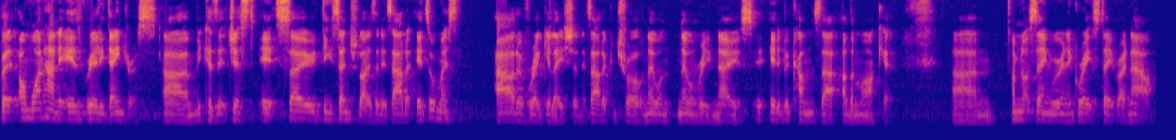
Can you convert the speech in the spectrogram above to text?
but on one hand, it is really dangerous um, because it just it's so decentralized that it's out of it's almost out of regulation. It's out of control. No one no one really knows. It, it becomes that other market. Um, I'm not saying we're in a great state right now,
